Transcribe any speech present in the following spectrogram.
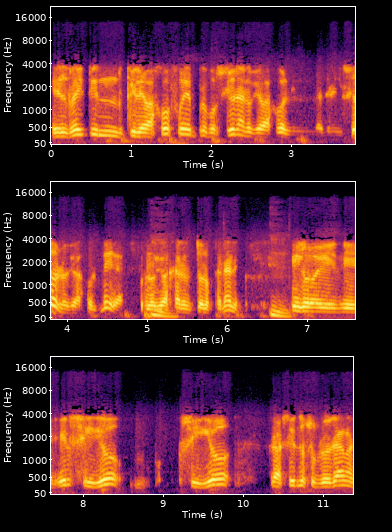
el rating que le bajó fue en proporción a lo que bajó la televisión, lo que bajó el Mega, o lo que mm. bajaron todos los canales. Mm. Pero eh, eh, él siguió, siguió haciendo su programa,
